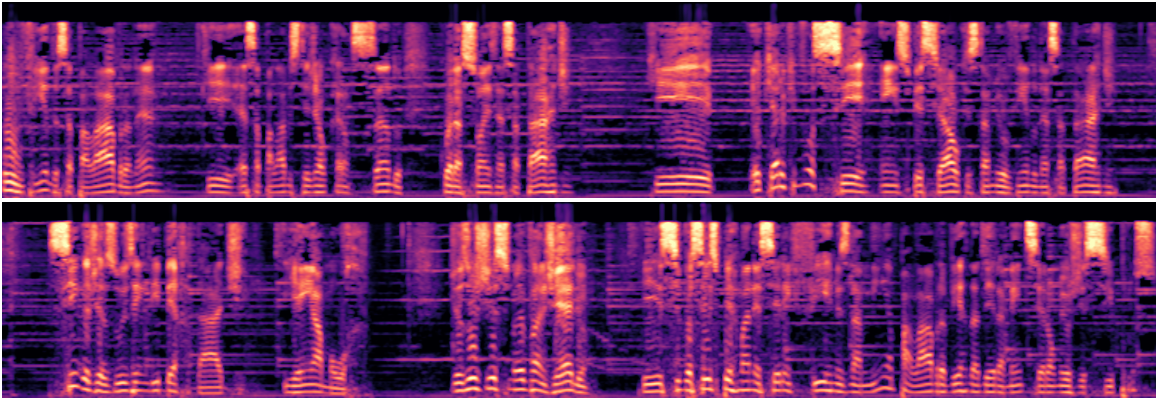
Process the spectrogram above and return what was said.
ouvindo essa palavra, né? Que essa palavra esteja alcançando corações nessa tarde. Que eu quero que você, em especial, que está me ouvindo nessa tarde, Siga Jesus em liberdade e em amor. Jesus disse no Evangelho: E se vocês permanecerem firmes na minha palavra, verdadeiramente serão meus discípulos.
